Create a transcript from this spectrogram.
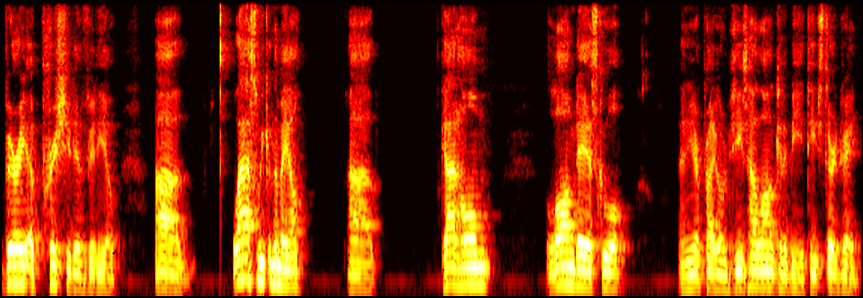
very appreciative video. Uh, last week in the mail, got home, long day of school and you're probably going, geez, how long can it be? You teach third grade.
